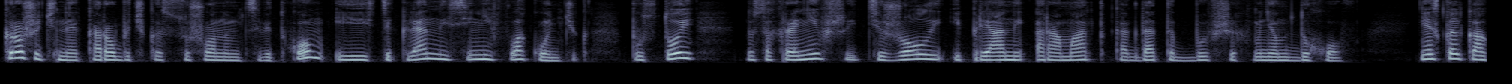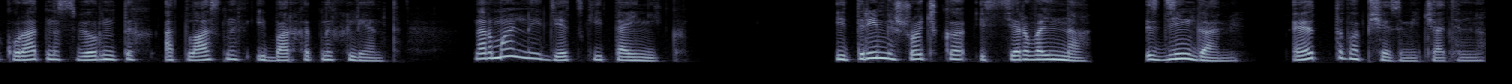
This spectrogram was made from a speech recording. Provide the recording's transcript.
крошечная коробочка с сушеным цветком и стеклянный синий флакончик, пустой, но сохранивший тяжелый и пряный аромат когда-то бывших в нем духов. Несколько аккуратно свернутых атласных и бархатных лент. Нормальный детский тайник. И три мешочка из серого льна с деньгами. Это вообще замечательно.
